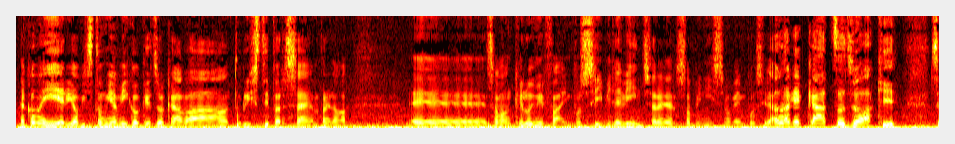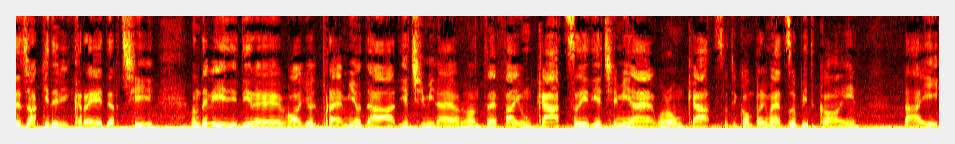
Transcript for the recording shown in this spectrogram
È come ieri, ho visto un mio amico che giocava a turisti per sempre, no? E, insomma anche lui mi fa impossibile vincere, so benissimo che è impossibile. Allora che cazzo giochi? Se giochi devi crederci, non devi dire voglio il premio da 10.000 euro, non te ne fai un cazzo di 10.000 euro, un cazzo, ti compri mezzo bitcoin? Dai.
